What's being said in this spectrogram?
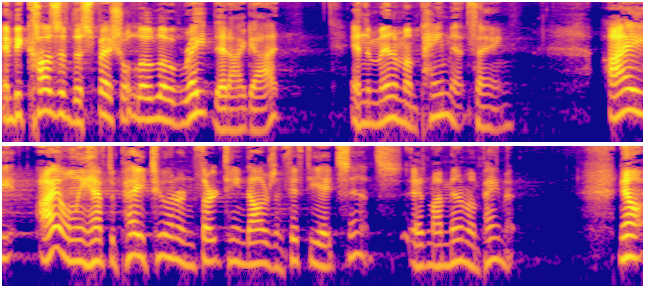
And because of the special low, low rate that I got and the minimum payment thing, I, I only have to pay $213.58 as my minimum payment. Now,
